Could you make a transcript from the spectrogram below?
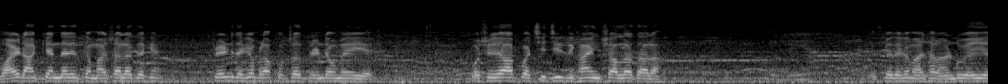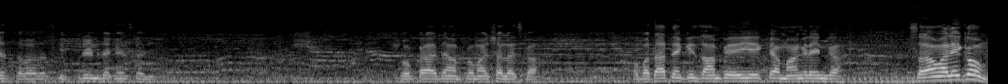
वाइट आँख के अंदर इसका माशाल्लाह देखें। प्रिंट देखें बड़ा खूबसूरत प्रिंट है में ये। कोशिश है आपको अच्छी चीज़ दिखाएँ इंशाल्लाह ताला। इसके देखें माशाल्लाह अंडू यही है ज़बरदस्त की प्रिंट देखें इसका जी। शो कराते हैं आपको माशाल्लाह इसका। और बताते हैं किस दाम पे है ये क्या मांग रहे हैं इनका। अस्सलाम वालेकुम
